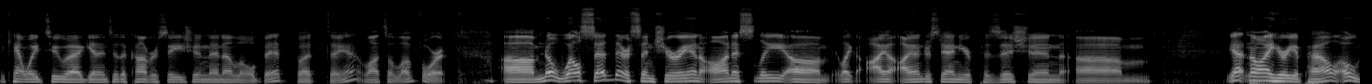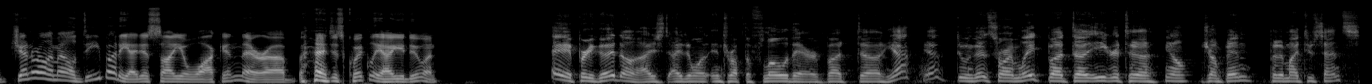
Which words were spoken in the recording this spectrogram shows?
I can't wait to uh, get into the conversation in a little bit, but uh, yeah, lots of love for it. Um, no, well said there, Centurion. Honestly, um, like I I understand your position. Um, yeah, no, I hear you, pal. Oh, General MLD, buddy, I just saw you walk in there. Uh, just quickly, how you doing? Hey, pretty good. No, I just I didn't want to interrupt the flow there, but uh, yeah, yeah, doing good. Sorry I'm late, but uh, eager to you know jump in, put in my two cents.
